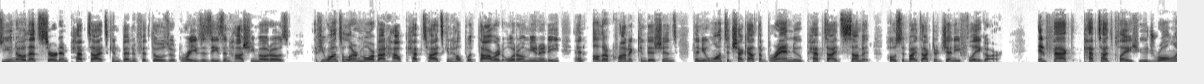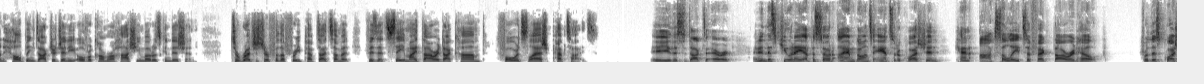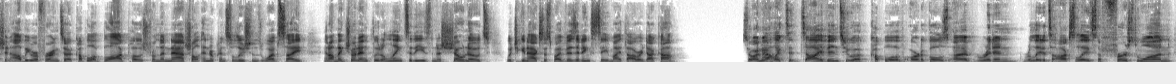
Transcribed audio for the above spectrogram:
Do you know that certain peptides can benefit those with Graves' disease and Hashimoto's? If you want to learn more about how peptides can help with thyroid autoimmunity and other chronic conditions, then you'll want to check out the brand new Peptide Summit hosted by Dr. Jenny Flagar. In fact, peptides play a huge role in helping Dr. Jenny overcome her Hashimoto's condition. To register for the free peptide summit, visit savemythyroid.com forward slash peptides. Hey, this is Dr. Eric, and in this Q&A episode, I am going to answer the question, can oxalates affect thyroid health? For this question, I'll be referring to a couple of blog posts from the Natural Endocrine Solutions website, and I'll make sure to include a link to these in the show notes, which you can access by visiting savemythyroid.com. So I'd now like to dive into a couple of articles I've written related to oxalates. The first one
